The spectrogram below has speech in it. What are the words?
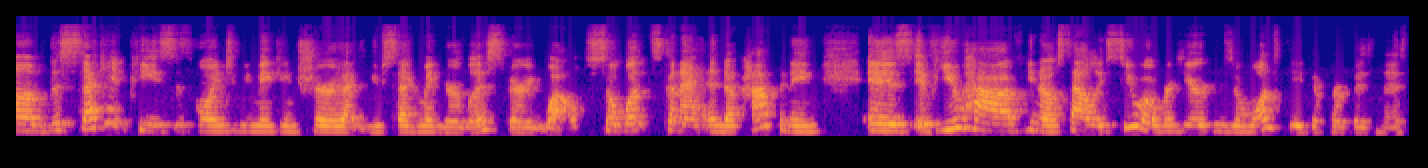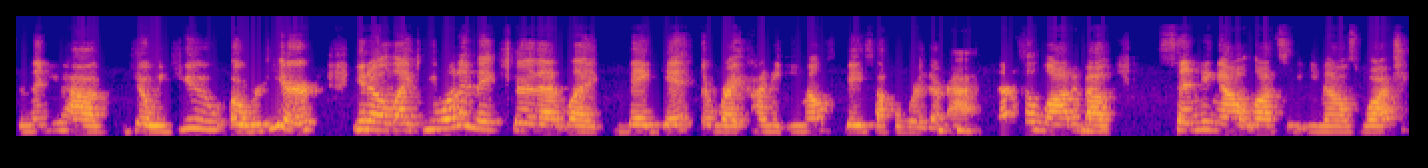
Um, the second piece is going to be making sure that you segment your list very well. So what's going to end up happening is if you have you know sally sue over here who's in one stage of her business and then you have joey jew over here you know like you want to make sure that like they get the right kind of emails based off of where they're at. That's a lot about sending out lots of emails, watching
